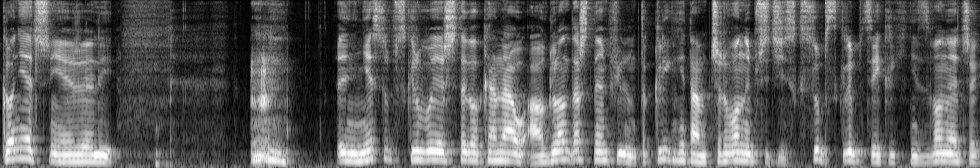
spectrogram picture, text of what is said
Koniecznie, jeżeli nie subskrybujesz tego kanału, a oglądasz ten film, to kliknij tam czerwony przycisk subskrypcję, kliknij dzwoneczek,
